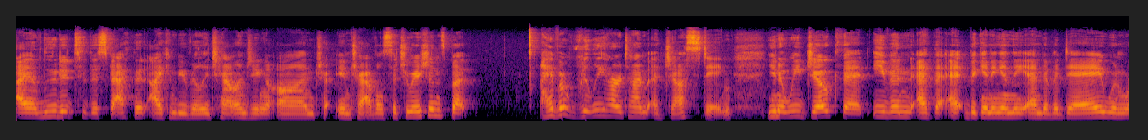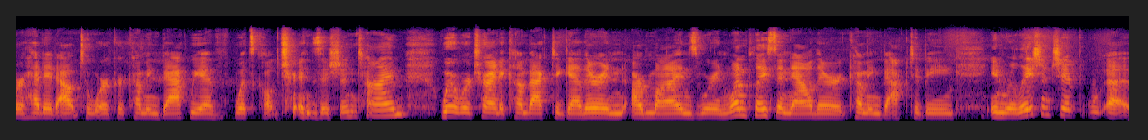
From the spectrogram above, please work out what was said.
I alluded to this fact that I can be really challenging on tra- in travel situations, but I have a really hard time adjusting. You know, we joke that even at the beginning and the end of a day, when we're headed out to work or coming back, we have what's called transition time, where we're trying to come back together and our minds were in one place and now they're coming back to being in relationship, uh,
